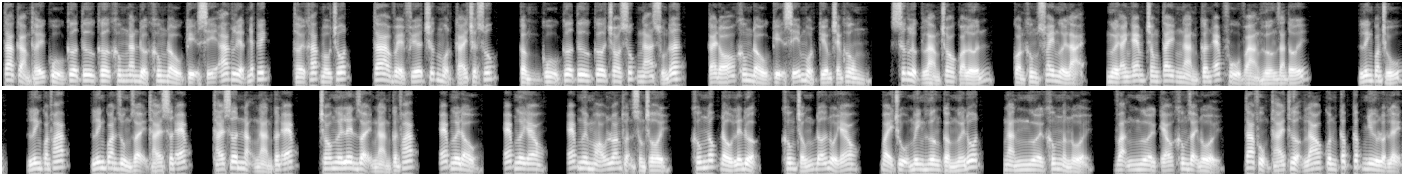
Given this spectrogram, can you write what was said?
ta cảm thấy cụ cơ tư cơ không ngăn được không đầu kỵ sĩ ác liệt nhất kích, thời khắc mấu chốt, ta về phía trước một cái chân xúc, cầm cụ cơ tư cơ cho xúc ngã xuống đất, cái đó không đầu kỵ sĩ một kiếm chém không, sức lực làm cho quá lớn, còn không xoay người lại, người anh em trong tay ngàn cân ép phủ vàng hướng ra tới. Linh quan chú, linh quan pháp, linh quan dùng dậy thái sơn ép, thái sơn nặng ngàn cân ép, cho ngươi lên dậy ngàn cân pháp, ép ngươi đầu, ép ngươi eo, ép ngươi máu loan thuận sông trôi, không nốc đầu lên được, không chống đỡ nổi eo, bảy trụ minh hương cầm ngươi đốt, ngàn người không ngầm nổi, vạn người kéo không dậy nổi, ta phụng thái thượng lao quân cấp cấp như luật lệ.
